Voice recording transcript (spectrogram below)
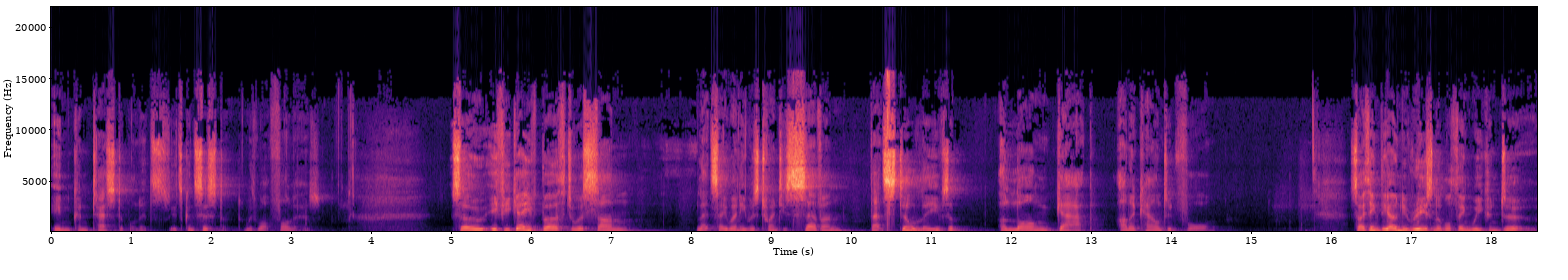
incontestable. It's, it's consistent with what follows. So, if he gave birth to a son, let's say when he was 27, that still leaves a, a long gap unaccounted for. So, I think the only reasonable thing we can do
